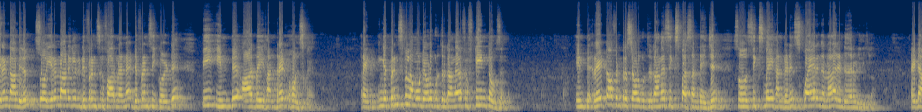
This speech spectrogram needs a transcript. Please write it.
இரண்டு ஆண்டுகள். ஸோ இரண்டு ஆண்டுகளுக்கு டிஃபரன்ஸுக்கு ஃபார்முலா என்ன? Difference equal to P into R by hundred whole square right இங்கே பிரின்சிபல் அமௌண்ட் எவ்வளோ கொடுத்துருக்காங்க? Fifteen thousand and rate of interest எவ்வளோ கொடுத்துருக்காங்க? Six percentage so six by hundred ஸ்கொயருங்கிறனால ரெண்டு தடவை எழுதிக்கலாம். ரைட்டா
